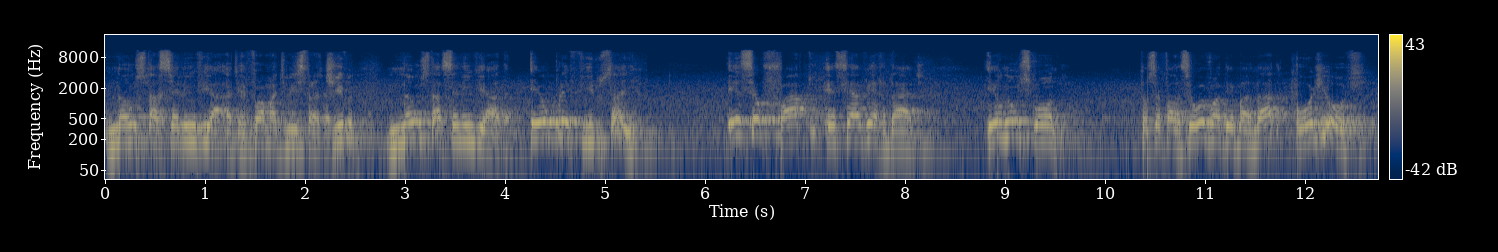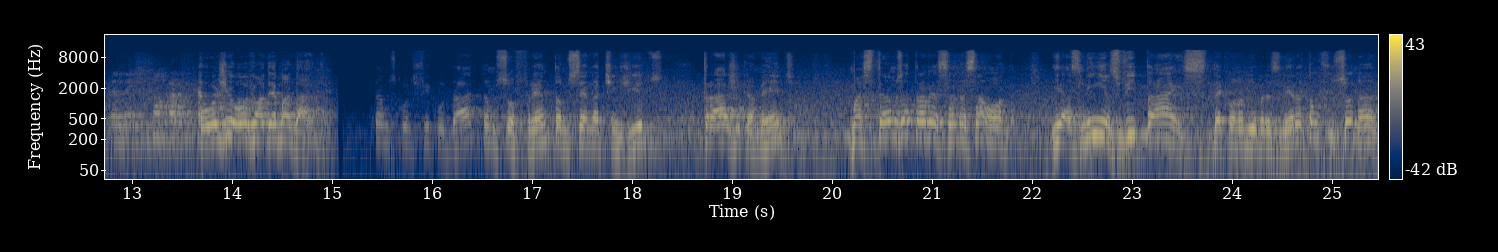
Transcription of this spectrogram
não está sendo enviada, a reforma administrativa não está sendo enviada, eu prefiro sair. Esse é o fato, essa é a verdade. Eu não escondo. Então você fala assim, houve uma debandada? Hoje houve. Hoje houve uma debandada. Estamos com dificuldade, estamos sofrendo, estamos sendo atingidos tragicamente, mas estamos atravessando essa onda. E as linhas vitais da economia brasileira estão funcionando.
